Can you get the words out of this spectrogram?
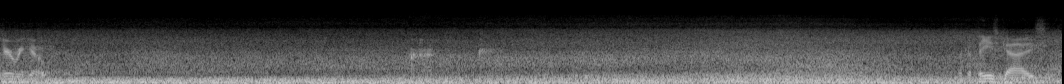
Here we go. Look at these guys.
